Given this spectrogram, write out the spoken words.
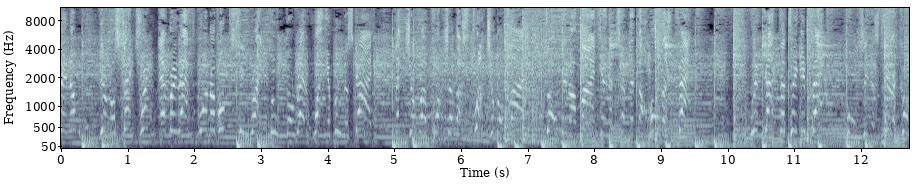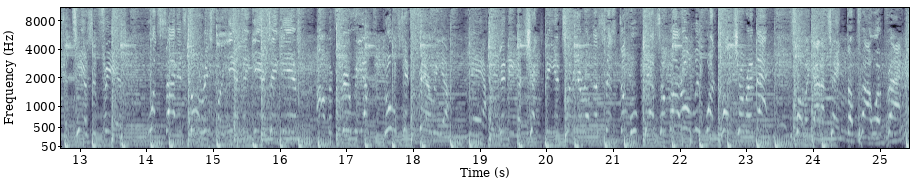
In them. Eurocentric, every last one of them. See right through the red, white, and blue disguise. Lecture a puncture the structure of life. Dove in our minds and attempted to hold us back. We've got to take it back. Holes in the spirit causing tears and fears. One-sided stories for years and years and years. I'm inferior, who's inferior? Yeah, you need to check the interior of the system. Who cares about only one culture and that? So we gotta take the power back.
